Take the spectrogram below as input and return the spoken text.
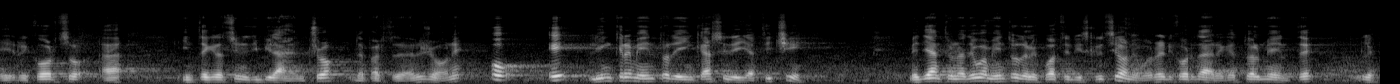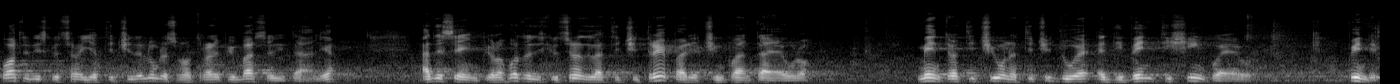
il ricorso a integrazioni di bilancio da parte della Regione o, e l'incremento degli incassi degli ATC, mediante un adeguamento delle quote di iscrizione. Vorrei ricordare che attualmente le quote di iscrizione agli ATC dell'Umbria sono tra le più basse d'Italia. Ad esempio, la quota di iscrizione dell'ATC 3 è pari a 50 euro, mentre ATC1 e ATC2 è di 25 euro. Quindi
